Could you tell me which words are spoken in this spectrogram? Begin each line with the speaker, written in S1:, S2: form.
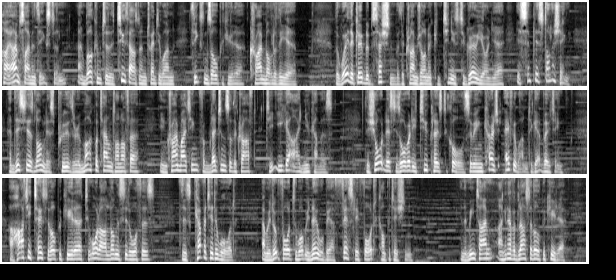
S1: Hi, I'm Simon Theakston, and welcome to the 2021 Theakston's Old Peculier Crime Novel of the Year. The way the global obsession with the crime genre continues to grow year on year is simply astonishing, and this year's longlist proves the remarkable talent on offer in crime writing from legends of the craft to eager eyed newcomers. The shortlist is already too close to call, so we encourage everyone to get voting. A hearty toast of Old Peculier to all our long listed authors for this coveted award, and we look forward to what we know will be a fiercely fought competition. In the meantime, I'm going to have a glass of Old Peculier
